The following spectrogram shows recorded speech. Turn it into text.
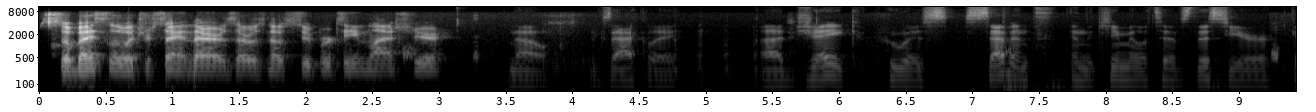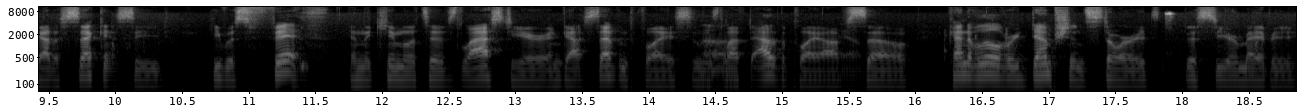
So basically, what you're saying there is there was no super team last year. No, exactly. Uh, Jake, who is seventh in the cumulatives this year, got a second seed. He was fifth in the cumulatives last year and got seventh place and was Oh. left out of the playoffs. Yep. So, kind of a little redemption story this year, maybe.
